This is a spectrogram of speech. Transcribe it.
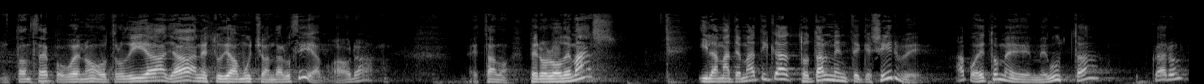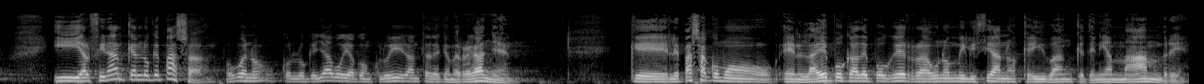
Entonces, pues bueno, otro día ya han estudiado mucho Andalucía, pues ahora estamos. Pero lo demás, y la matemática totalmente que sirve. Ah, pues esto me, me gusta, claro. Y al final, ¿qué es lo que pasa? Pues bueno, con lo que ya voy a concluir antes de que me regañen, que le pasa como en la época de posguerra a unos milicianos que iban, que tenían más hambre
